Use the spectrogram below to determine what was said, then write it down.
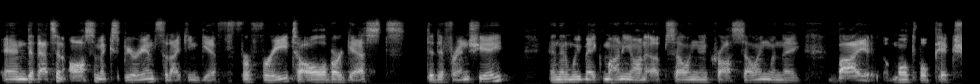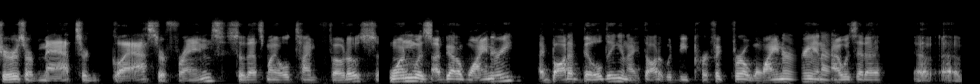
And that's an awesome experience that I can gift for free to all of our guests to differentiate. And then we make money on upselling and cross selling when they buy multiple pictures or mats or glass or frames. So that's my old time photos. One was I've got a winery. I bought a building and I thought it would be perfect for a winery. And I was at a, a, a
